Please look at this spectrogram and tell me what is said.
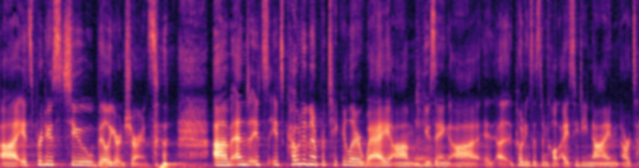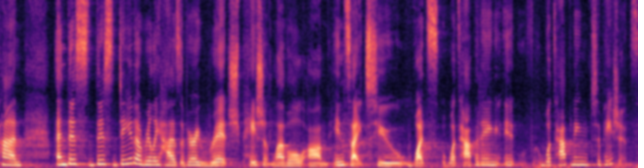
Uh, it's produced to bill your insurance. um, and it's, it's coded in a particular way um, using uh, a coding system called ICD-9 or 10. And this, this data really has a very rich patient level um, insight to what's, what's, happening in, what's happening to patients.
